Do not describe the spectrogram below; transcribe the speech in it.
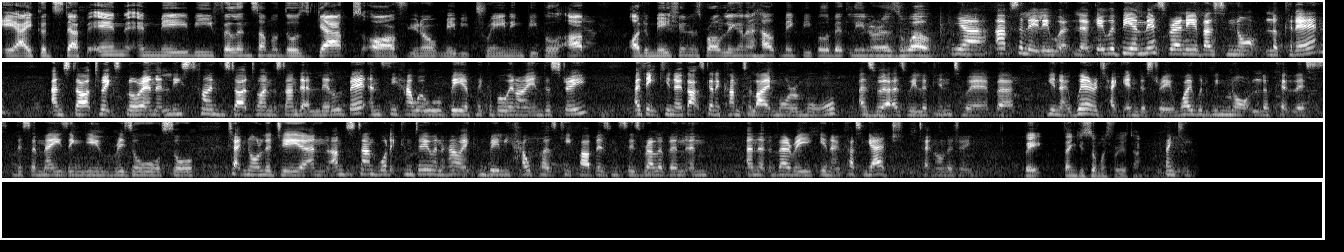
AI could step in and maybe fill in some of those gaps of, you know, maybe training people up. Yeah. Automation is probably going to help make people a bit leaner as well. Yeah, absolutely. Look, it would be a miss for any of us to not look at it and start to explore it and at least kind of start to understand it a little bit and see how it will be applicable in our industry. I think you know that's going to come to light more and more as we as we look into it. But you know we're a tech industry. Why would we not look at this this amazing new resource or technology and understand what it can do and how it can really help us keep our businesses relevant and and at the very you know cutting edge technology. Faye, thank you so much for your time. Thank you.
